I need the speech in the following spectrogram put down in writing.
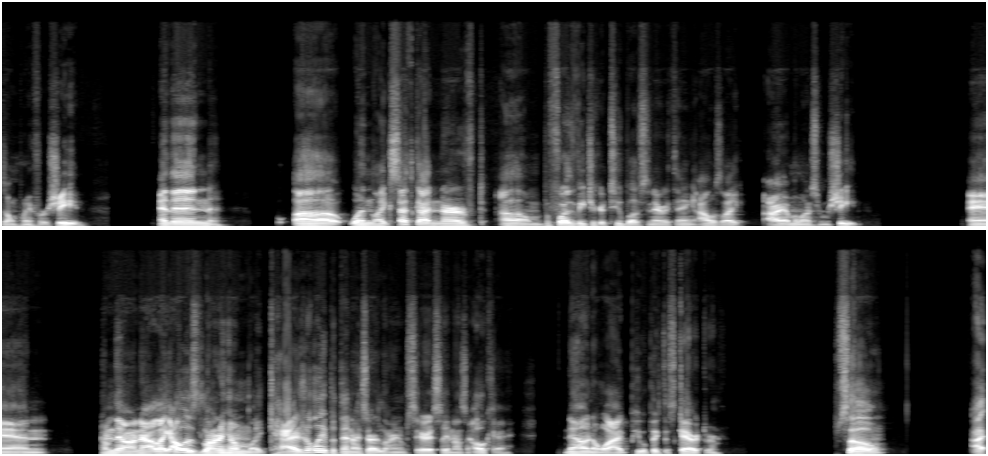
Don't play for Rashid. And then uh when like Seth got nerfed um before the V trigger two buffs and everything, I was like, all right, I'm gonna learn some Rashid. And from there on out, like I was learning him like casually, but then I started learning him seriously, and I was like, okay, now I know why people pick this character. So I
